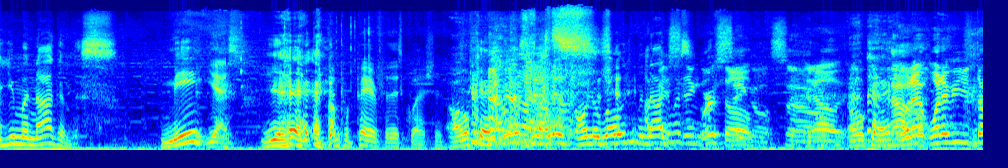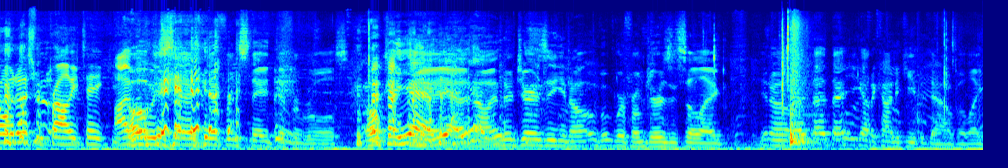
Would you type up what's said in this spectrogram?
you monogamous? Me? Yes. Yeah. I'm prepared for this question. Okay, fellas, fellas, on the road, you monogamous? single. We're So, single, so. you know, Okay. whatever, whatever you throw at us, we'll probably take you. I've always said different state, different rules. Okay, yeah, yeah, yeah. No, in New Jersey, you know, we're from Jersey, so like, you know, that, that, that you got to kind of keep it down. But like,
